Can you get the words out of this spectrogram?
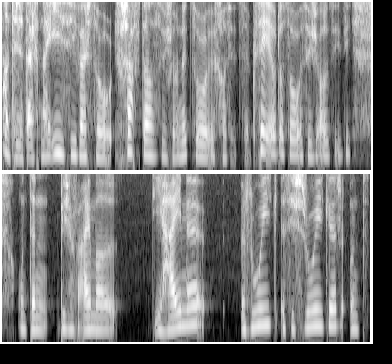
Und sie hat gedacht, nein, easy, weißt so, ich schaffe das, es ist ja nicht so, ich habe es jetzt nicht gesehen oder so, es ist alles easy. Und dann bist du auf einmal die Heime ruhig, es ist ruhiger und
